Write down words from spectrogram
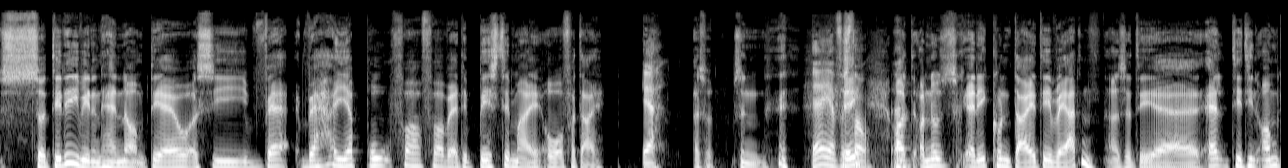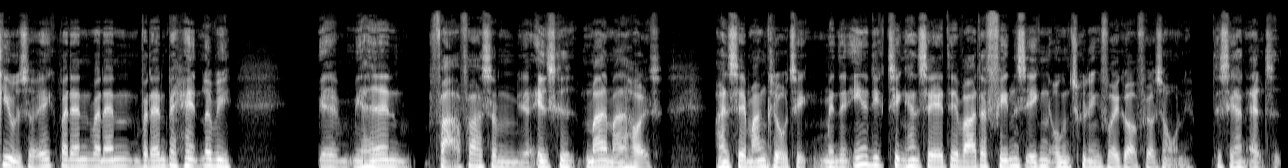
så det, det i virkeligheden handler om, det er jo at sige, hvad, hvad har jeg brug for, for at være det bedste mig over for dig? Ja. Altså, sådan... Ja, jeg forstår. Ja. Og, og nu er det ikke kun dig, det er verden. Altså, det er alt, det er dine omgivelser, ikke? Hvordan, hvordan, hvordan behandler vi... Jeg, jeg havde en farfar, som jeg elskede meget, meget højt. Og han sagde mange kloge ting. Men en af de ting, han sagde, det var, at der findes ikke en undskyldning for ikke at opføre sig ordentligt. Det sagde han altid.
